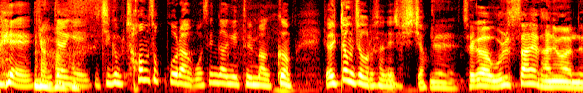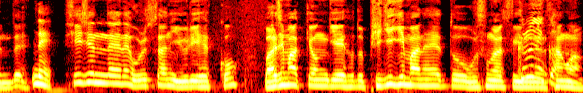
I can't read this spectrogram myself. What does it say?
예, 굉장히 지금 처음 속보라고 생각이 들 만큼 열정적으로 전해주시죠. 네, 제가 울산에 다녀왔는데 네. 시즌 내내 울산이 유리했고 마지막 경기에서도 비기기만 해도 우승할 수 있는 그러니까. 상황.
